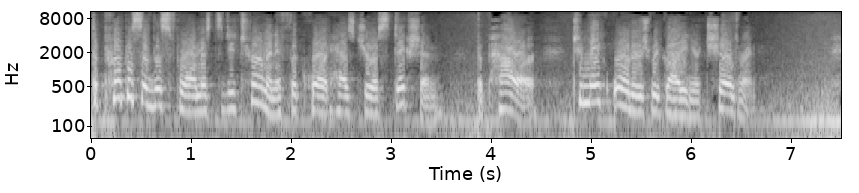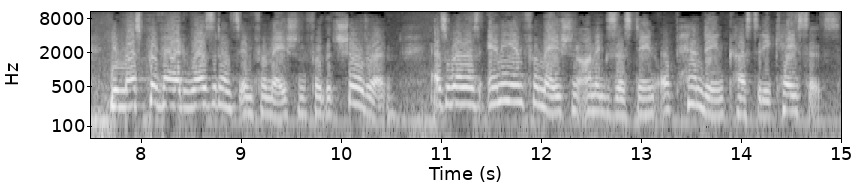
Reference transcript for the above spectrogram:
The purpose of this form is to determine if the court has jurisdiction, the power, to make orders regarding your children. You must provide residence information for the children, as well as any information on existing or pending custody cases.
